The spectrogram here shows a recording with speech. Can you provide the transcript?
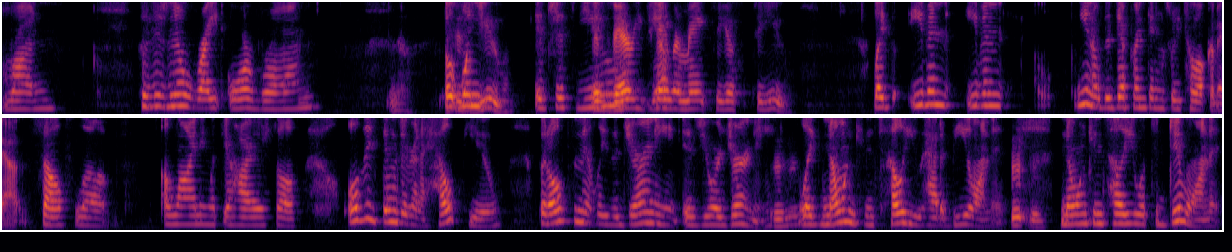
run, because there's no right or wrong. No. It's But just when you, It's just you. it's very tailor made to your to you. like even even you know the different things we talk about self-love aligning with your higher self all these things are going to help you but ultimately the journey is your journey Mhm. like no one can tell you how to be on it Mm-mm. no one can tell you what to do on it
